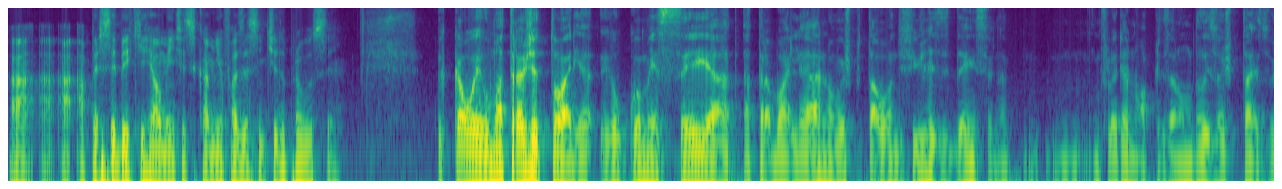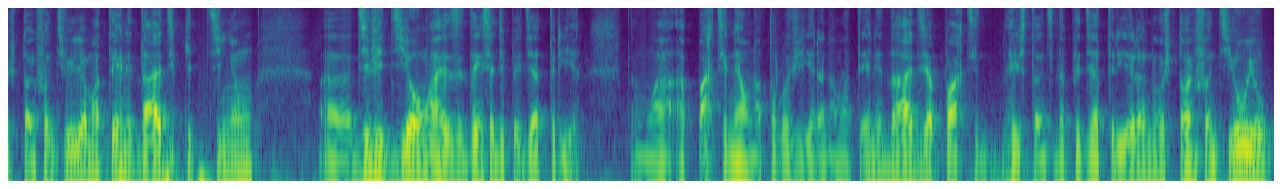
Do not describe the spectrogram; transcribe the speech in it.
a, a, a perceber que realmente esse caminho fazia sentido para você? Cauê, uma trajetória. Eu comecei a, a, trabalhar no hospital onde fiz residência, né? em Florianópolis. Eram dois hospitais, o Hospital Infantil e a Maternidade, que tinham uh, dividiam a residência de pediatria. Então, a, a, parte neonatologia era na maternidade, a parte restante da pediatria era no hospital infantil. Eu,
